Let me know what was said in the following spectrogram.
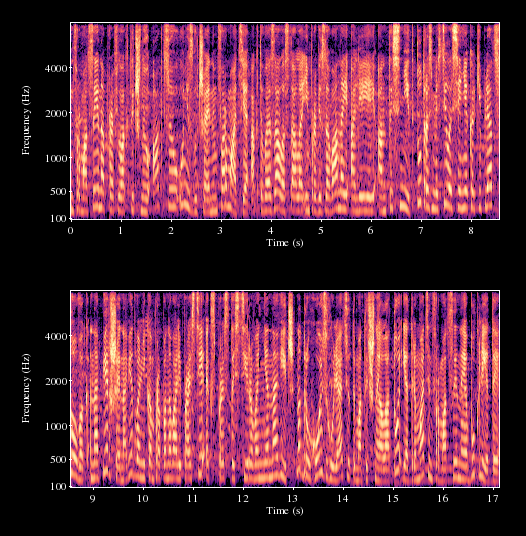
інфармацыйна-прафілактычную акцыю ў незвычайным фармаце. Актавая зала стала імправізаванай алеяй антыснід. Тут размясцілася некалькі пляцовак. На першае наведвальнікам прапанавалі прайсці экспрэс-тэсціраванне на ВІЧ. На другой згуляць у тэматычнае лато і атрымаць інфармацыйныя буклеты.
